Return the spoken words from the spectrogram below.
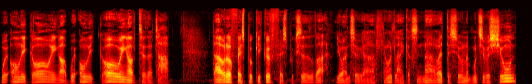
We're only going up. We're only going up to the top. Tauru Facebook ikku Facebook sidera Johan Sugaarlunut likeersinnaavat tassuuna motivation,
